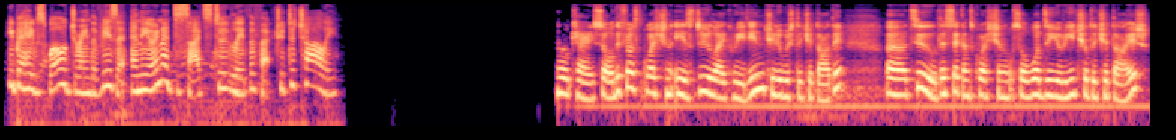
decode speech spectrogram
He behaves well during the visit, and the owner decides to leave the factory to Charlie. Okay, so the first question is Do you like reading? Чи любиш ти читати? Uh, two, the second question, so what do you read? Що ти читаєш?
